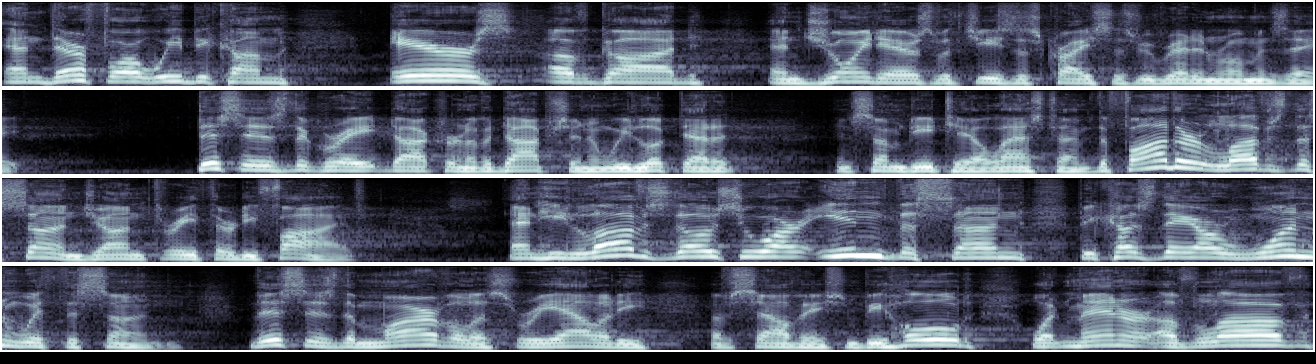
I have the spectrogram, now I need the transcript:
and therefore we become heirs of God and joint heirs with Jesus Christ, as we read in Romans 8. This is the great doctrine of adoption, and we looked at it in some detail last time. The Father loves the Son, John 3:35. And he loves those who are in the Son because they are one with the Son. This is the marvelous reality of salvation. Behold, what manner of love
